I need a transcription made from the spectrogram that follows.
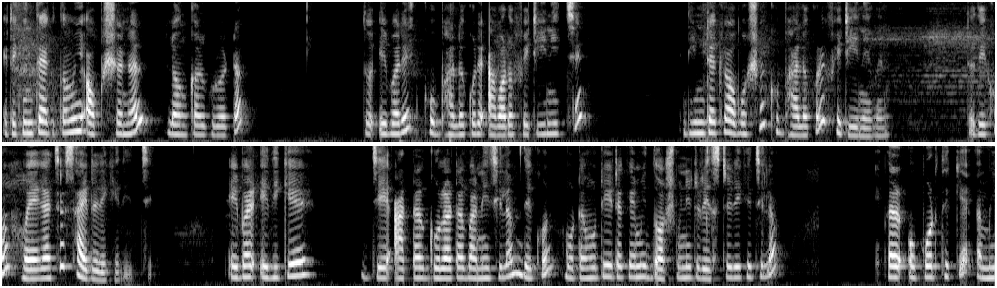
এটা কিন্তু একদমই অপশনাল লঙ্কার গুঁড়োটা। তো এবারে খুব ভালো করে আবারও ফেটিয়ে নিচ্ছে। ডিমটাকে অবশ্যই খুব ভালো করে ফেটিয়ে নেবেন। তো দেখুন, হয়ে গেছে, সাইডে রেখে দিচ্ছি। এবার এদিকে যে আটার গোলাটা বানিয়েছিলাম, দেখুন, মোটামুটি এটাকে আমি দশ মিনিট রেস্টে রেখেছিলাম। এবার ওপর থেকে আমি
